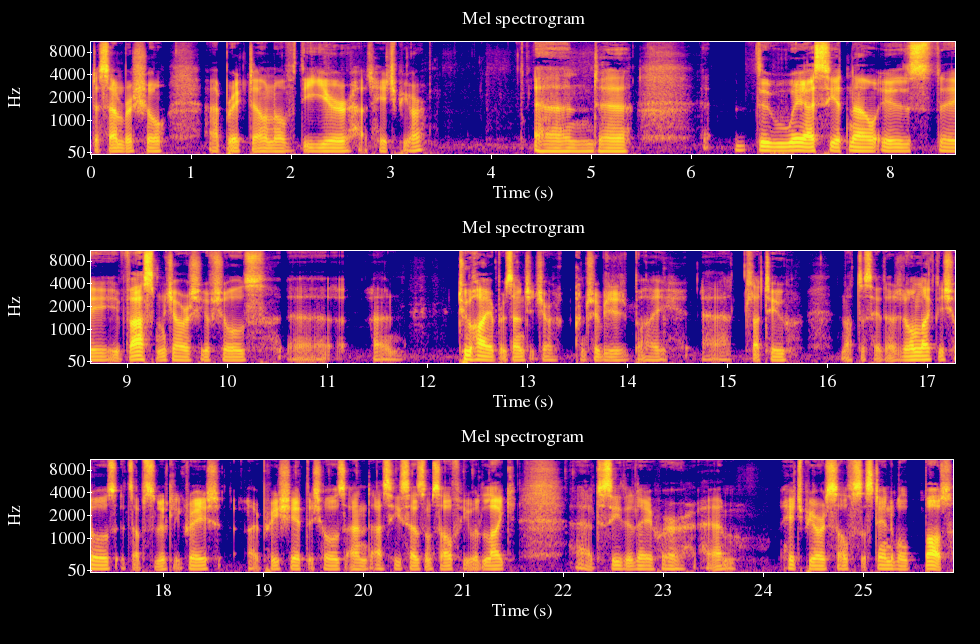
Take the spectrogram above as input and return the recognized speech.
December show, a breakdown of the year at HPR and uh, the way I see it now is the vast majority of shows uh, and too high a percentage are contributed by uh, Klaatu. Not to say that I don't like the shows, it's absolutely great. I appreciate the shows, and as he says himself, he would like uh, to see the day where um, HPR is self sustainable, but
